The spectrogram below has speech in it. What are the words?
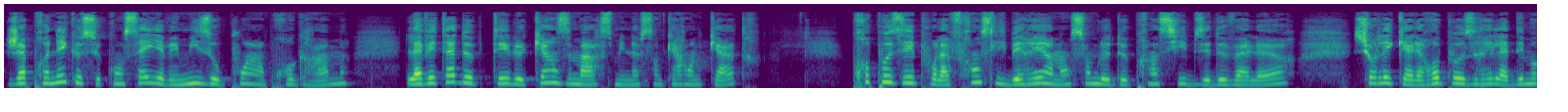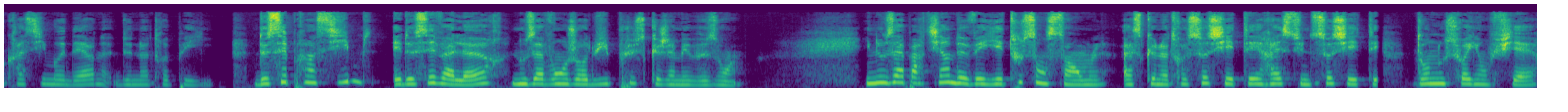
j'apprenais que ce conseil avait mis au point un programme, l'avait adopté le 15 mars 1944, proposé pour la France libérée un ensemble de principes et de valeurs sur lesquels reposerait la démocratie moderne de notre pays. De ces principes et de ces valeurs, nous avons aujourd'hui plus que jamais besoin. Il nous appartient de veiller tous ensemble à ce que notre société reste une société dont nous soyons fiers,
